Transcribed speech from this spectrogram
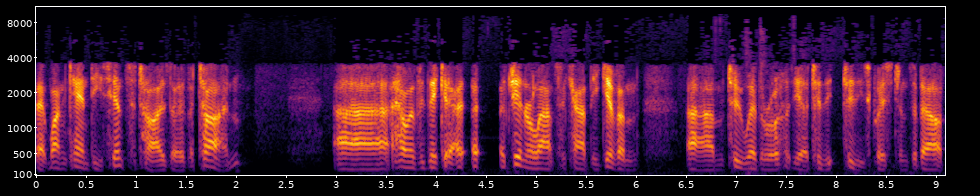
that one can desensitize over time. Uh, however, a, a, general answer can't be given um, to whether or, yeah, to, the, to these questions about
